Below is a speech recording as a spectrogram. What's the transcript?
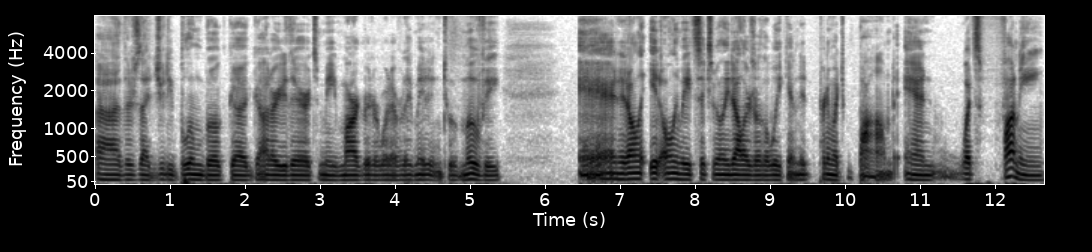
uh, there's that Judy Blume book, uh, God, Are You There? It's Me, Margaret, or whatever. They made it into a movie, and it only it only made six million dollars over the weekend. It pretty much bombed. And what's funny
